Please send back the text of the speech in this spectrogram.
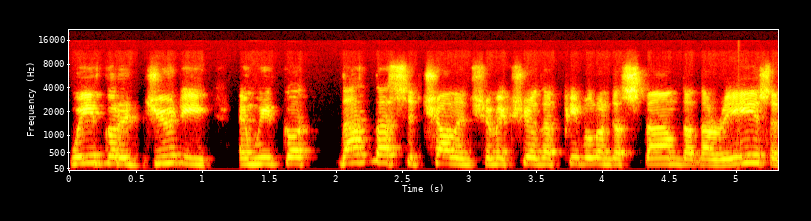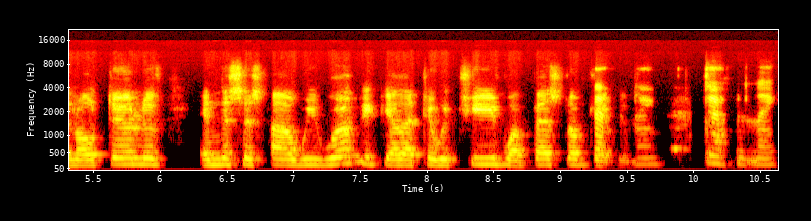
We've got a duty, and we've got that. That's the challenge to make sure that people understand that there is an alternative and this is how we work together to achieve our best objectives. Definitely, definitely.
